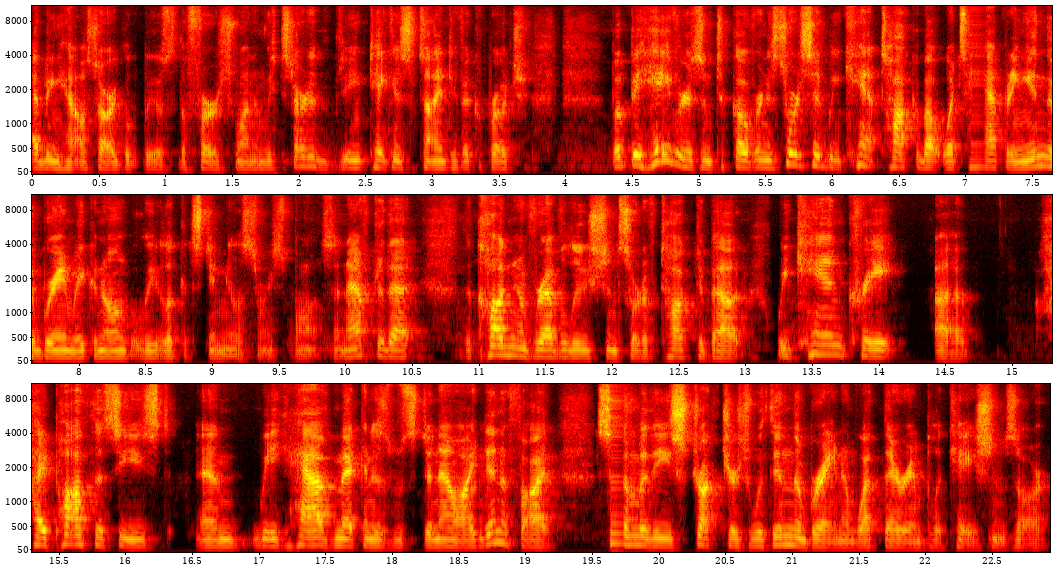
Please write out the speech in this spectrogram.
Ebbinghaus arguably was the first one, and we started being, taking a scientific approach. But behaviorism took over and it sort of said we can't talk about what's happening in the brain. We can only look at stimulus and response. And after that, the cognitive revolution sort of talked about we can create uh, hypotheses and we have mechanisms to now identify some of these structures within the brain and what their implications are.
